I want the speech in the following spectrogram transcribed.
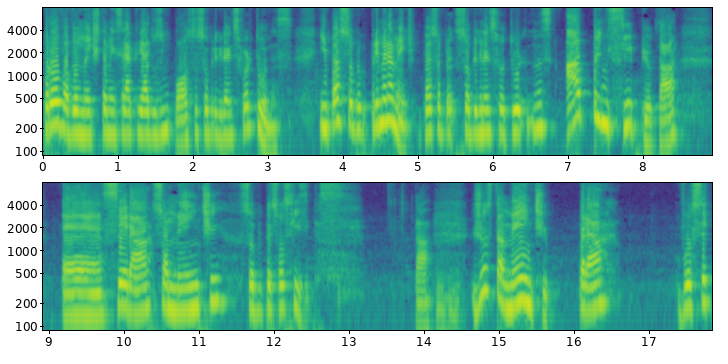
provavelmente também será criado os impostos sobre grandes fortunas. Imposto sobre, primeiramente, imposto sobre, sobre grandes fortunas, a princípio, tá? É, será somente sobre pessoas físicas, tá? Uhum. Justamente para você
